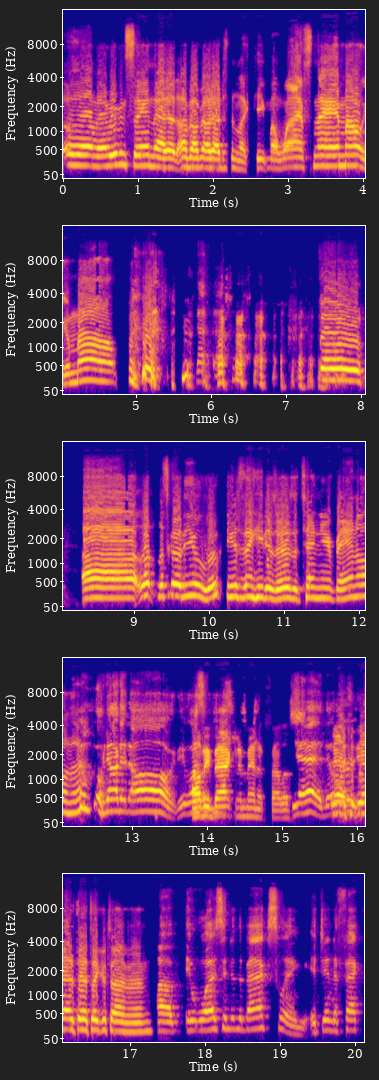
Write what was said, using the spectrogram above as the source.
oh man, we've been saying that. I, I, I just been like, keep my wife's name out your mouth. so, uh, let, let's go to you, Luke. Do you think he deserves a ten year ban on that? Oh, not at all. It I'll be wasn't- back in a minute, fellas. Yeah, no Yeah, t- yeah, yeah. Take your time, man. Um, it wasn't in the backswing. It didn't affect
